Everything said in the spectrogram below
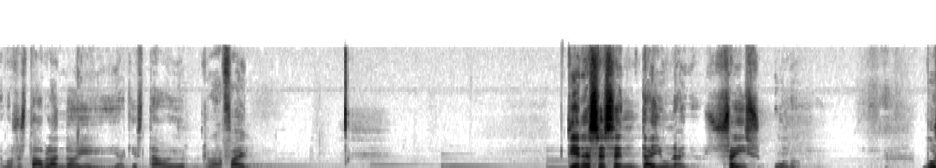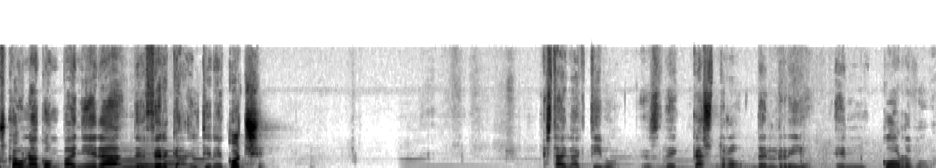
hemos estado hablando y, y aquí está hoy Rafael. Tiene 61 años, 6'1". Busca una compañera de cerca, él tiene coche, está en activo, es de Castro del Río, en Córdoba.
